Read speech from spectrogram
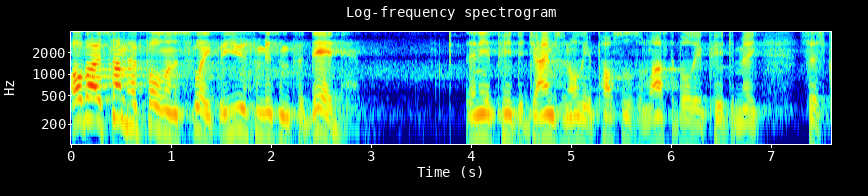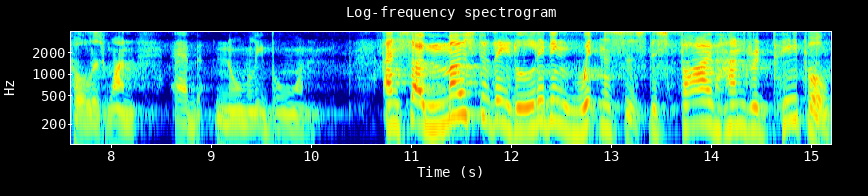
although some have fallen asleep, a euphemism for dead. Then he appeared to James and all the apostles, and last of all, he appeared to me, says Paul, as one abnormally born. And so, most of these living witnesses, this 500 people,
